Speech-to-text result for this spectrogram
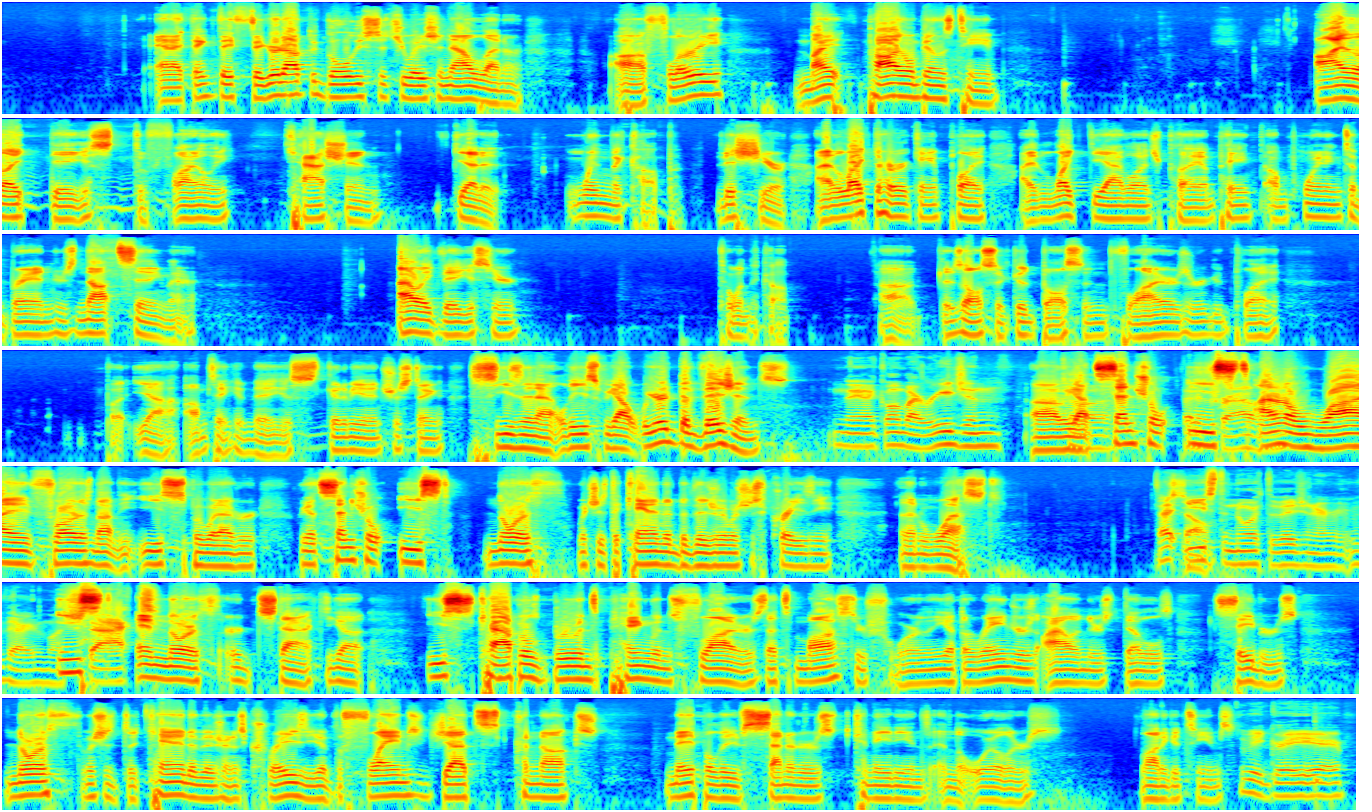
And I think they figured out the goalie situation now, Leonard. Uh, Fleury might probably won't be on this team. I like Vegas to finally cash in, get it, win the cup this year. I like the Hurricane play. I like the Avalanche play. I'm paying, I'm pointing to Brand who's not sitting there. I like Vegas here to win the cup. Uh, there's also good Boston Flyers are a good play. But yeah, I'm taking Vegas. Gonna be an interesting season at least. We got weird divisions. Yeah, going by region. Uh, we Uh, got Central East. travel. I don't know why Florida's not in the East, but whatever. We got Central East, North, which is the Canada division, which is crazy, and then West. That So- East and North division are very much East stacked. and North are stacked. You got East Capitals, Bruins, Penguins, Flyers. That's monster four. And then you got the Rangers, Islanders, Devils, Sabres. North, which is the Canada division, is crazy. You have the Flames, Jets, Canucks, Maple Leafs, Senators, Canadiens, and the Oilers. A lot of good teams. It'll be a great year.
